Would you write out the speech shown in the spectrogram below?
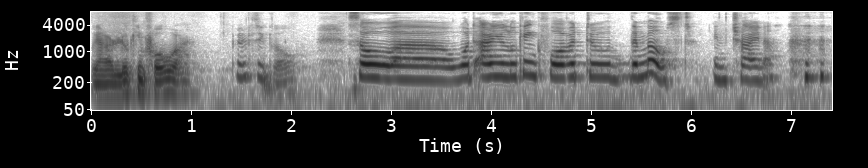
we are looking forward to Perfect. go So, uh, what are you looking forward to the most in China?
